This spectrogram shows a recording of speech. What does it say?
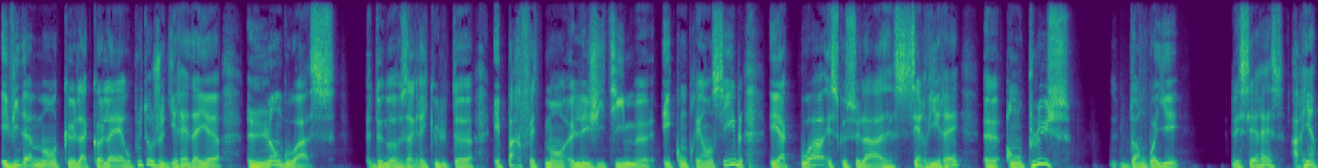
Évidemment que la colère, ou plutôt je dirais d'ailleurs l'angoisse de nos agriculteurs est parfaitement légitime et compréhensible. Et à quoi est-ce que cela servirait euh, en plus d'envoyer les CRS À rien.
